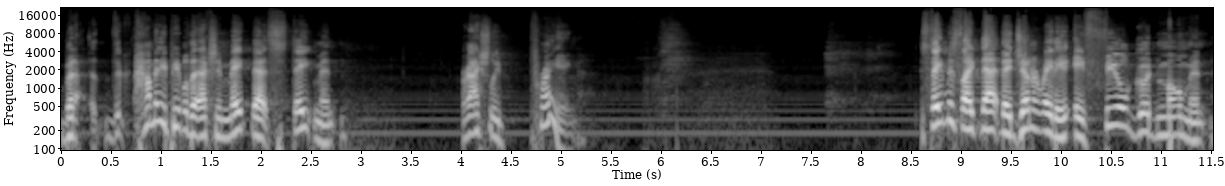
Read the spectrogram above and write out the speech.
But uh, the, how many people that actually make that statement are actually praying. Statements like that, they generate a, a feel good moment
